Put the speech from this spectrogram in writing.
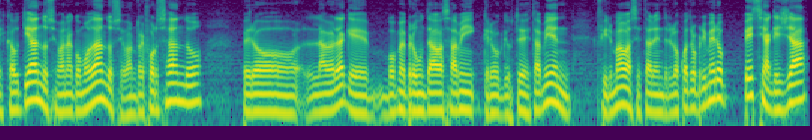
escauteando, se van acomodando, se van reforzando. Pero la verdad que vos me preguntabas a mí, creo que ustedes también, firmabas estar entre los cuatro primeros, pese a que ya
